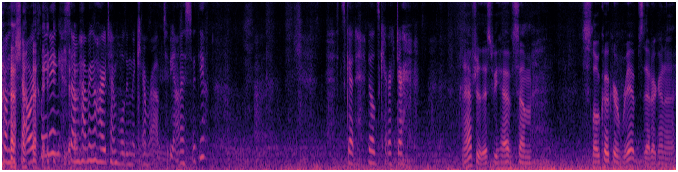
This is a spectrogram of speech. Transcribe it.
from the shower cleaning, so I'm having a hard time holding the camera up, to be honest with you. It's good, builds character. And after this, we have some slow cooker ribs that are gonna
